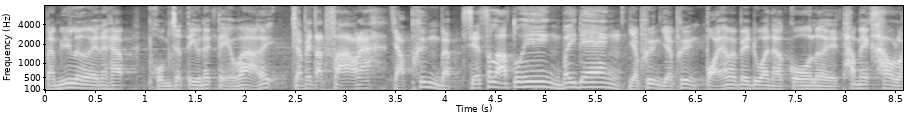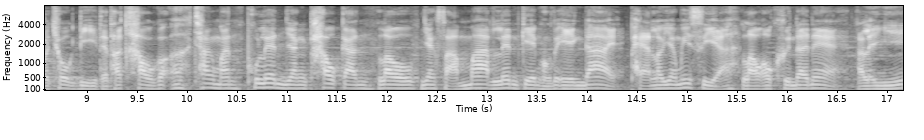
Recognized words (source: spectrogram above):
แบบนี้เลยนะครับผมจะติวนักเตะว่าเฮ้ยจะไปตัดฟาวนะ อย่าพึ่งแบบเสียสละตัวเอง ใบแดง อย่าพึ่งอย่าพึ่งปล่อยให้มันไปดวลกับโกเลย ถ้าไม่เข้าเราโชคดี แต่ถ้าเข้าก็เออช่างมันผู้เล่นยังเท่ากัน เรายังสามารถเล่นเกมของตัวเองได้ แผนเรายังไม่เสียเราเอาคืนได้แน่ อะไรอย่างนี้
